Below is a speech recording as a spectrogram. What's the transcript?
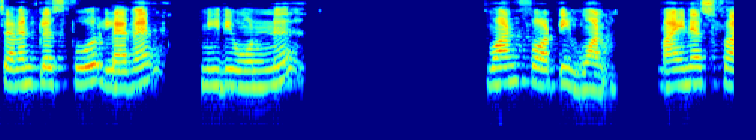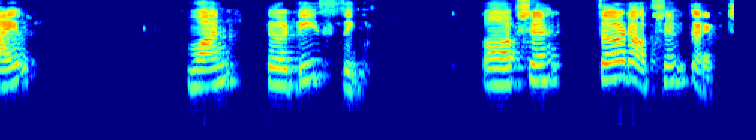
செவன் பிளஸ் ஃபோர் லெவன் மீதி ஒன்று one forty one minus five one thirty six option third option correct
